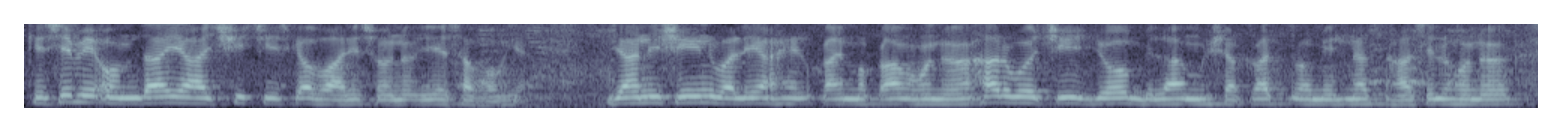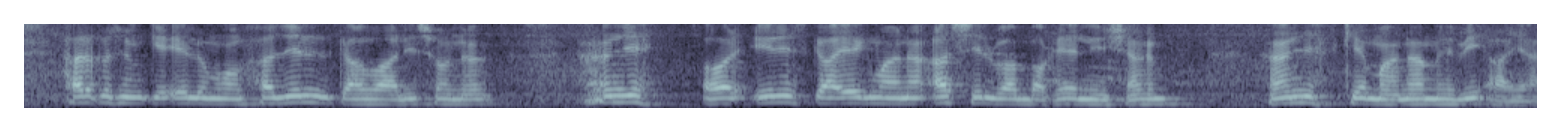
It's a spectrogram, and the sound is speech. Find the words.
کسی بھی عمدہ یا اچھی چیز کا وارث ہونا، یہ سب ہو گیا۔ جانشین ولی عہد قائم مقام ہونا، ہر وہ چیز جو بلا مشقت و محنت حاصل ہونا، ہر قسم کے علم و فضل کا وارث ہونا۔ ہاں جی اور عرص کا ایک معنی اصل و بغیر نشان ہاں جی کے معنی میں بھی آیا۔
